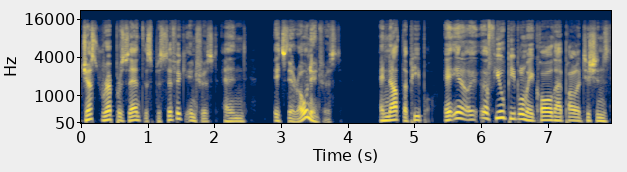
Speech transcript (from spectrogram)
just represent the specific interest and it's their own interest and not the people. And, you know, a few people may call that politician's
